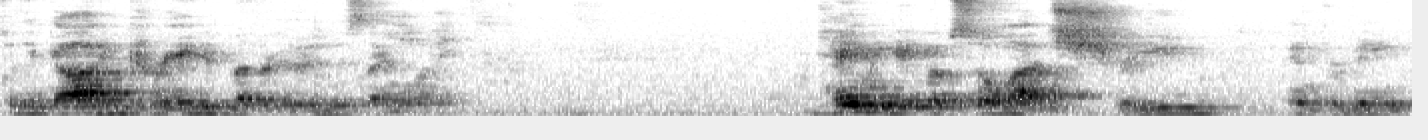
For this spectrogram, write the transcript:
to the God who created motherhood in the same way. He came and gave up so much for you and for me.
